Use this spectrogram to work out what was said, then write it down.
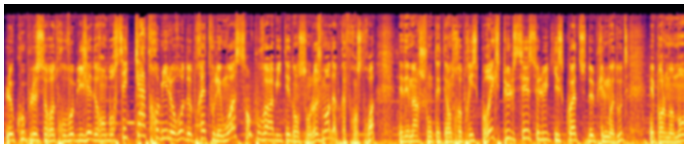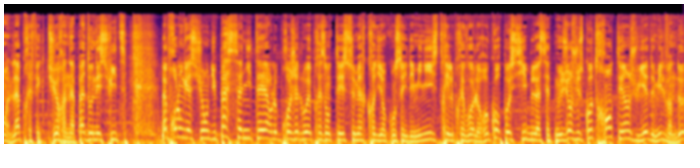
Le couple se retrouve obligé de rembourser 4000 euros de prêt tous les mois sans pouvoir habiter dans son logement d'après France 3. Des démarches ont été entreprises pour expulser celui qui squatte depuis le mois d'août. Mais pour le moment, la préfecture n'a pas donné suite. La prolongation du pass sanitaire, le projet de loi est présenté ce mercredi en Conseil des ministres. Il prévoit le recours possible à cette mesure jusqu'au 31 juillet 2022.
